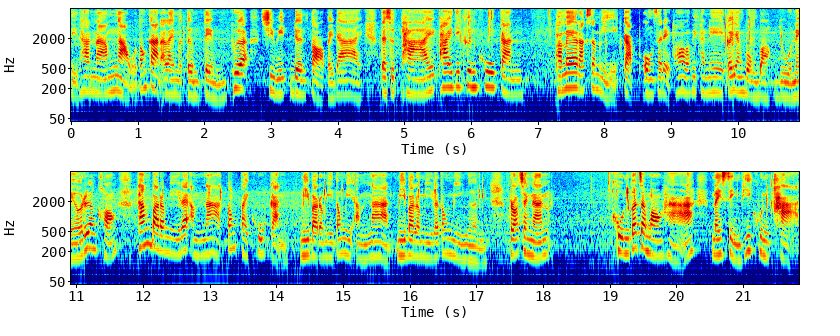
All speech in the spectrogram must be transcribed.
ศีธาตุน้ำเหงาต้องการอะไรมาเติมเต็ม เพื่อชีวิตเดินต่อไปได้ แต่สุดท้ายไพ่ที่ขึ้นคู่กันพระแม่รักษมีกับองค์เสด็จพ่อพระพิคเนศก็ยังบ่งบอกอยู่ในเรื่องของทั้งบารมีและอำนาจต้องไปคู่กัน มีบารมีต้องมีอำนาจ มีบารมีแล้วต้องมีเงิน เพราะฉะนั้นคุณก็จะมองหาในสิ่งที่คุณขาด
